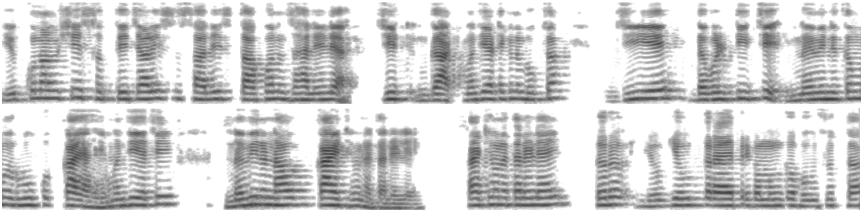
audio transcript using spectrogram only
एकोणावीसशे सत्तेचाळीस साली स्थापन झालेल्या जीट गाठ म्हणजे या ठिकाणी बघचा जी ए डबल टी चे नवीनतम रूप काय आहे? म्हणजे याचे नवीन नाव काय ठेवण्यात आलेले आहे? काय ठेवण्यात आलेले आहे? तर योग्य उत्तर आहे प्रक्रमांक बघू शकता.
